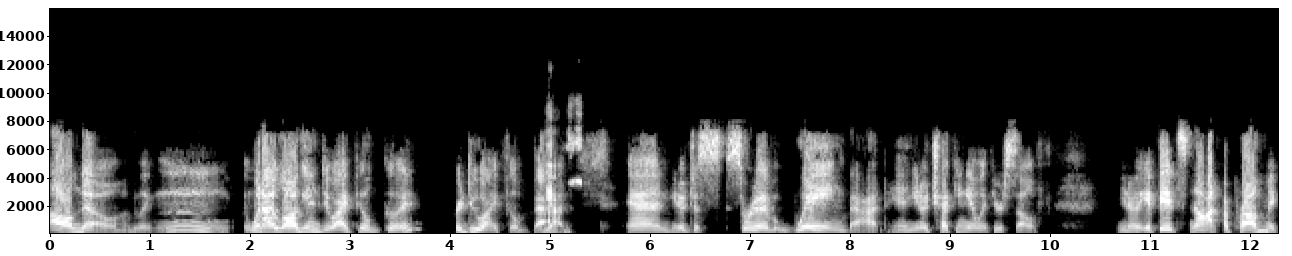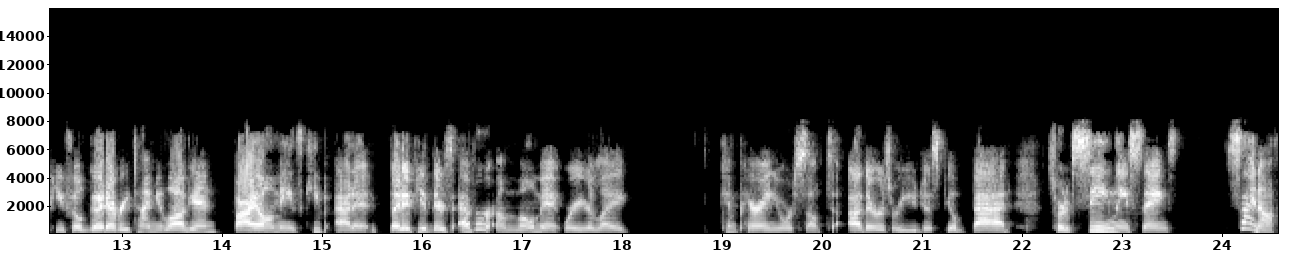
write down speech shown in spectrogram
i'll know. I'll be like mm. when i log in do i feel good or do i feel bad? Yes. and you know just sort of weighing that and you know checking in with yourself. You know if it's not a problem if you feel good every time you log in by all means keep at it. But if you, there's ever a moment where you're like comparing yourself to others or you just feel bad sort of seeing these things sign off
